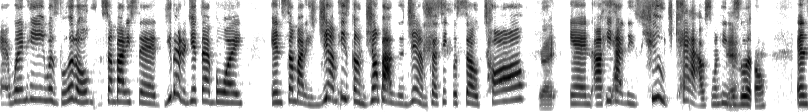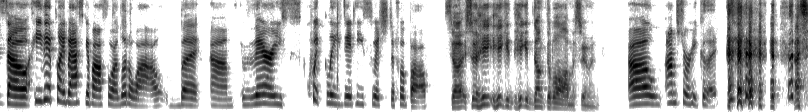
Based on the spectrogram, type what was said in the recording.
Eh, when he was little, somebody said, "You better get that boy in somebody's gym. He's gonna jump out of the gym because he was so tall." Right. And uh, he had these huge calves when he yeah. was little. And so he did play basketball for a little while, but um, very quickly did he switch to football. So, so he he could he could dunk the ball. I'm assuming. Oh, I'm sure he could. that's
